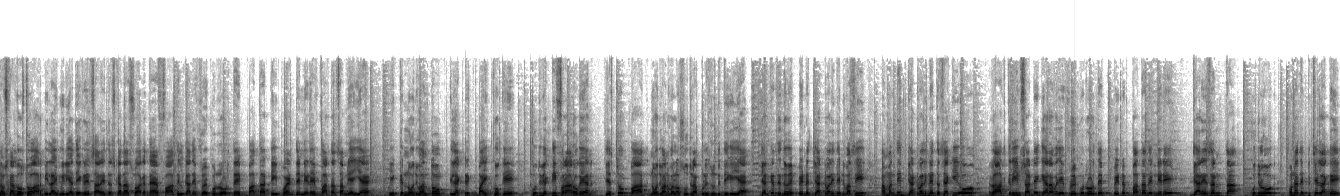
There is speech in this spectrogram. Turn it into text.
ਨਮਸਕਾਰ ਦੋਸਤੋ, ਆਰਬੀ ਲਾਈਵ ਮੀਡੀਆ ਦੇਖ ਰਹੇ ਸਾਰੇ ਦਰਸ਼ਕਾਂ ਦਾ ਸਵਾਗਤ ਹੈ। ਫਾਜ਼ਿਲਕਾ ਦੇ ਫਿਰੋਜ਼ਪੁਰ ਰੋਡ ਤੇ ਬਾਦਾ ਟੀ ਪੁਆਇੰਟ ਦੇ ਨੇੜੇ ਵਾਰਦਾਤ ਸਾਹਮਣੇ ਆਈ ਹੈ। ਇੱਕ ਨੌਜਵਾਨ ਤੋਂ ਇਲੈਕਟ੍ਰਿਕ ਬਾਈਕ ਖੋ ਕੇ ਕੁਝ ਵਿਅਕਤੀ ਫਰਾਰ ਹੋ ਗਏ ਹਨ। ਜਿਸ ਤੋਂ ਬਾਅਦ ਨੌਜਵਾਨ ਵੱਲੋਂ ਸੂਚਨਾ ਪੁਲਿਸ ਨੂੰ ਦਿੱਤੀ ਗਈ ਹੈ। ਜਾਣਕਾਰੀ ਦਿੰਦੇ ਹੋਏ ਪਿੰਡ ਜੱਟਵਾਲੀ ਦੇ ਨਿਵਾਸੀ ਅਮਨਦੀਪ ਜੱਟਵਾਲੀ ਨੇ ਦੱਸਿਆ ਕਿ ਉਹ ਰਾਤ ਕਰੀਬ 11:30 ਵਜੇ ਫਿਰੋਜ਼ਪੁਰ ਰੋਡ ਤੇ ਪਿੰਡ ਬਾਦਾ ਦੇ ਨੇੜੇ ਜਾ ਰਹੇ ਸਨ ਤਾਂ ਕੁਝ ਲੋਕ ਉਹਨਾਂ ਦੇ ਪਿੱਛੇ ਲੱਗ ਗਏ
